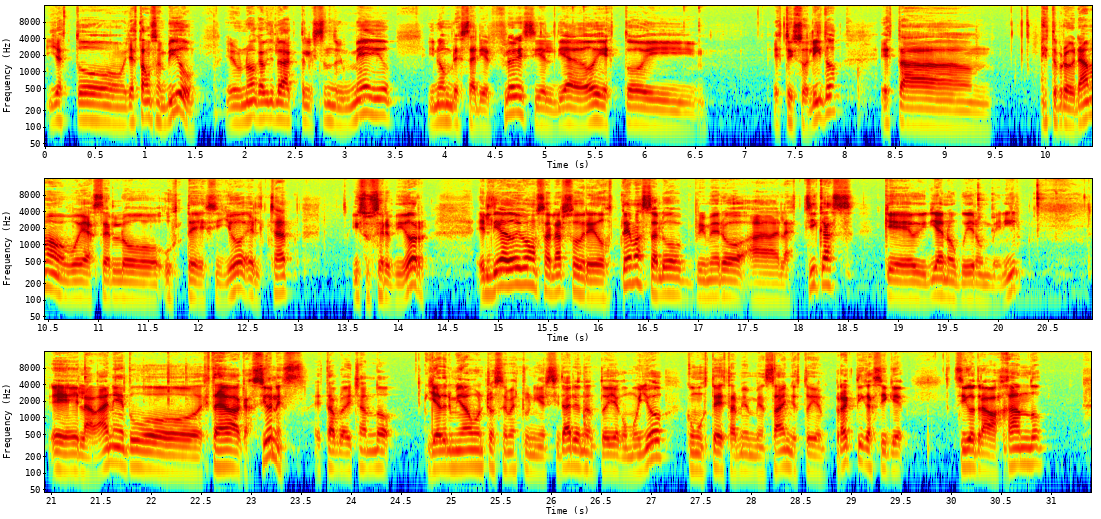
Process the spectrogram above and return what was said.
Y esto, ya estamos en vivo, en un nuevo capítulo de Actualizando el Medio. Mi nombre es Ariel Flores y el día de hoy estoy, estoy solito. Esta, este programa voy a hacerlo ustedes y yo, el chat y su servidor. El día de hoy vamos a hablar sobre dos temas. Saludo primero a las chicas que hoy día no pudieron venir. Eh, la Vane tuvo, está de vacaciones, está aprovechando ya terminamos nuestro semestre universitario, tanto ella como yo. Como ustedes también bien saben, yo estoy en práctica, así que sigo trabajando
